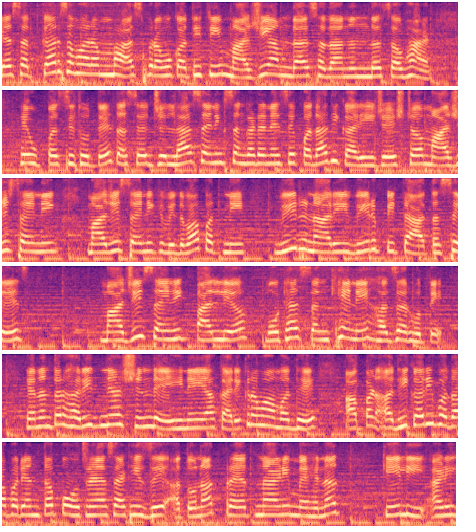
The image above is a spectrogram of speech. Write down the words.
या सत्कार समारंभास प्रमुख अतिथी माजी आमदार सदानंद चव्हाण हे उपस्थित होते. तसेच जिल्हा सैनिक संघटनेचे पदाधिकारी ज्येष्ठ माजी सैनिक माजी सैनिक विधवा पत्नी वीर नारी वीर पिता तसेच माजी सैनिक पाल्य मोठ्या संख्येने हजर होते. यानंतर हरिज्ञा शिंदे हिने या कार्यक्रमामध्ये आपण अधिकारी पदापर्यंत पोहोचण्यासाठी जे अतोनात प्रयत्न आणि मेहनत केली आणि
